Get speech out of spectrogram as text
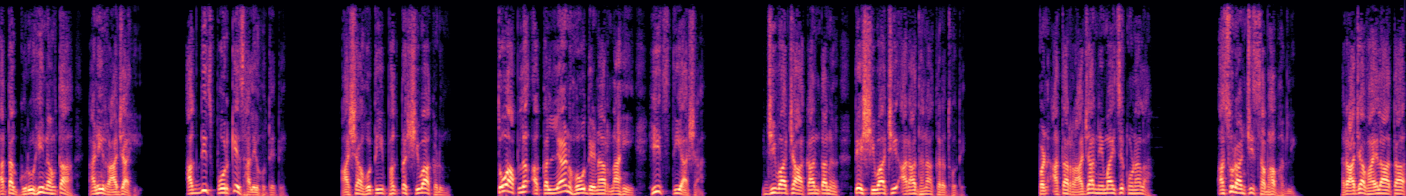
आता गुरुही नव्हता आणि राजाही. अगदीच पोरके झाले होते ते. आशा होती फक्त शिवाकडून. तो आपलं अकल्याण होऊ देणार नाही हीच ती आशा. जीवाच्या आकांतानं ते शिवाची आराधना करत होते. पण आता राजा नेमायचे कोणाला? असुरांची सभा भरली. राजा व्हायला आता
